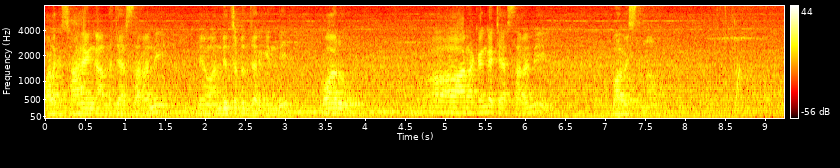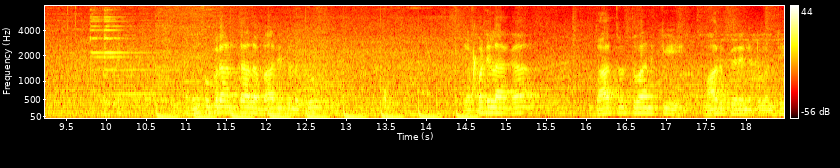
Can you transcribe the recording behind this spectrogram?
వాళ్ళకి సహాయంగా అందజేస్తారని మేము అందించడం జరిగింది. వారు ఆ రకంగా చేస్తారని భావిస్తున్నాము. ముంపు ప్రాంతాల బాధితులకు ఎప్పటిలాగా దాతృత్వానికి మారుపేరైనటువంటి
